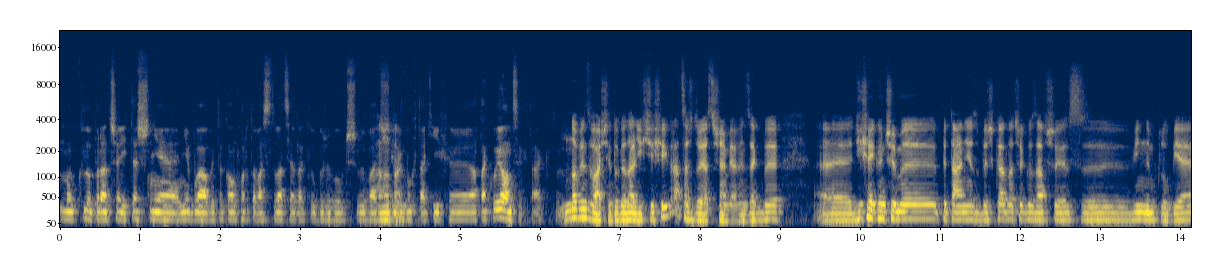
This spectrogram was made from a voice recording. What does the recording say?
no, klub raczej też nie, nie byłaby to komfortowa sytuacja dla klubu, żeby utrzymywać no tak. dwóch takich e, atakujących, tak? Którzy... No więc właśnie, dogadaliście się i wracasz do Jastrzębia, więc jakby dzisiaj kończymy pytanie Zbyszka, dlaczego zawsze jest y, w innym klubie,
